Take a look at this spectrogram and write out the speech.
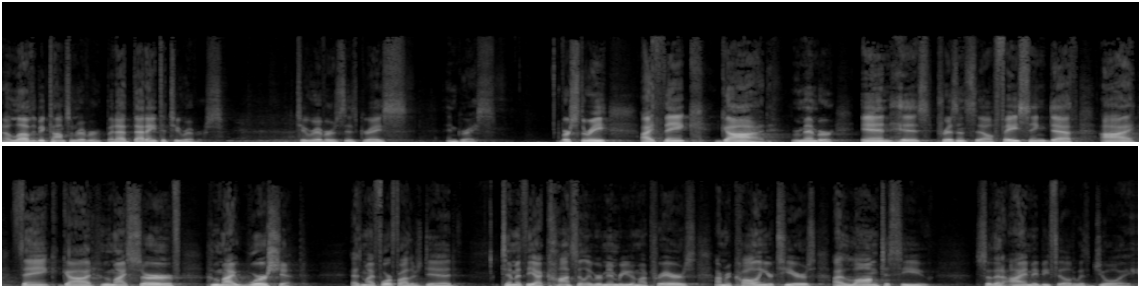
and I love the Big Thompson River, but that ain't the two rivers. Two rivers is grace and grace. Verse 3 I thank God. Remember, in his prison cell, facing death, I thank God, whom I serve, whom I worship, as my forefathers did. Timothy, I constantly remember you in my prayers. I'm recalling your tears. I long to see you so that I may be filled with joy.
